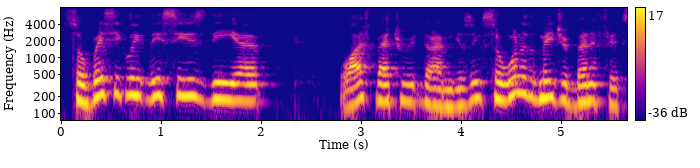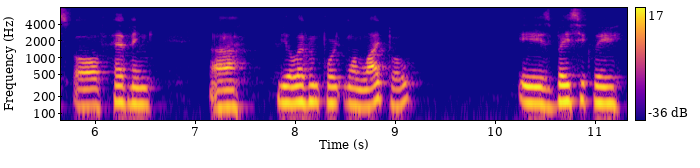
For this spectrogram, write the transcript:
So basically this is the uh, life battery that I'm using. So one of the major benefits of having uh, the 11.1 LiPo is basically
